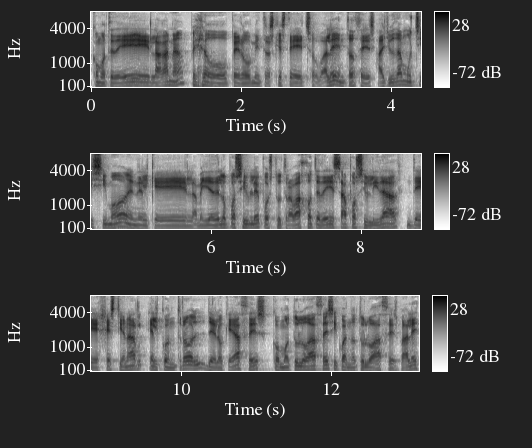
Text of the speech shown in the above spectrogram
como te dé la gana, pero, pero mientras que esté hecho, ¿vale? Entonces ayuda muchísimo en el que en la medida de lo posible pues tu trabajo te dé esa posibilidad de gestionar el control de lo que haces, como tú lo haces y cuando tú lo haces, ¿vale?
